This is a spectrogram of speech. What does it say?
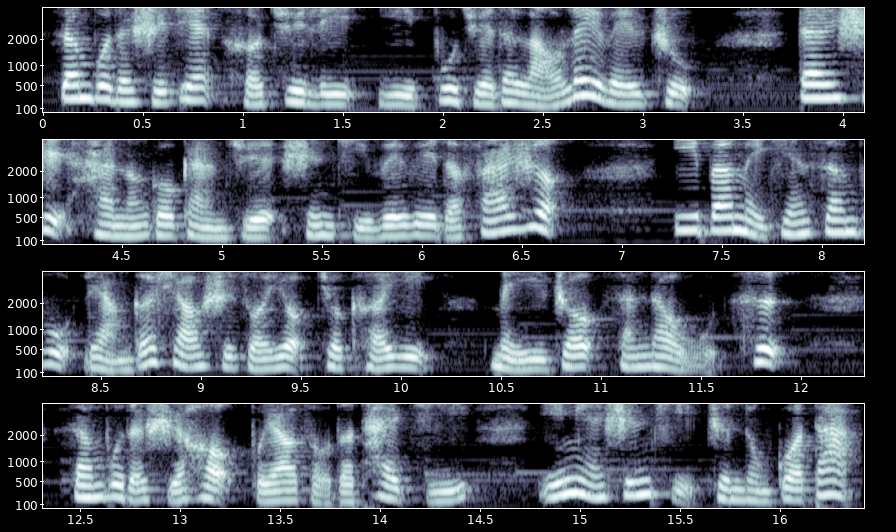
散步的时间和距离以不觉得劳累为主，但是还能够感觉身体微微的发热。一般每天散步两个小时左右就可以，每一周三到五次。散步的时候不要走得太急，以免身体震动过大，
